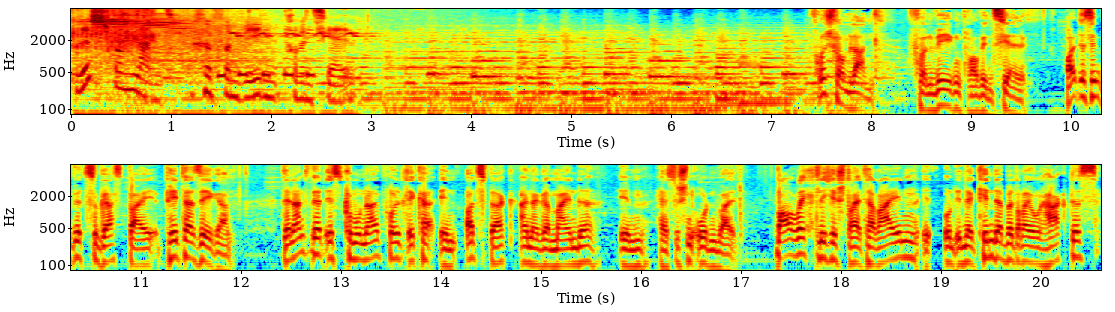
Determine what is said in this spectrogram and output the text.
Frisch vom Land, von wegen provinziell. Frisch vom Land, von wegen provinziell. Heute sind wir zu Gast bei Peter Seeger. Der Landwirt ist Kommunalpolitiker in Otzberg, einer Gemeinde im hessischen Odenwald. Baurechtliche Streitereien und in der Kinderbetreuung hakt es.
